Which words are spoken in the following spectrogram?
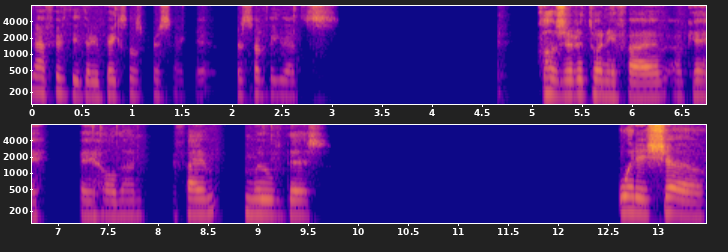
not 53 pixels per second, for something that's closer to 25. Okay, hey, hold on. If I move this, would it show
